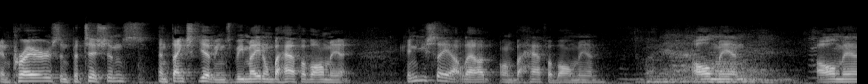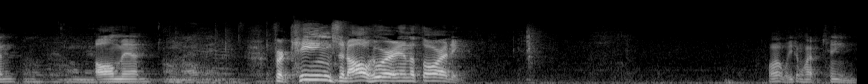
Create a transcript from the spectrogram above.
and prayers and petitions and thanksgivings be made on behalf of all men. Can you say out loud, on behalf of all men? Amen. All men. All men. Amen. All men. Amen. For kings and all who are in authority. Well, we don't have a king,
